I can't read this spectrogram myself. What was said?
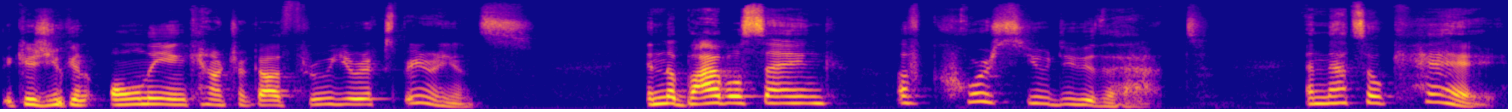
Because you can only encounter God through your experience. And the Bible saying, of course you do that. And that's okay.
